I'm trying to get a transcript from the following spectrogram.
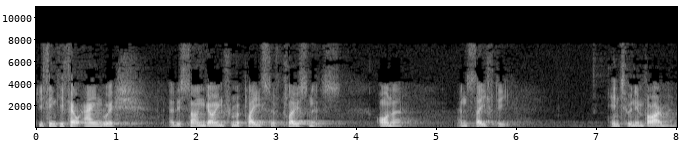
you think he felt anguish at his son going from a place of closeness, honour, and safety into an environment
